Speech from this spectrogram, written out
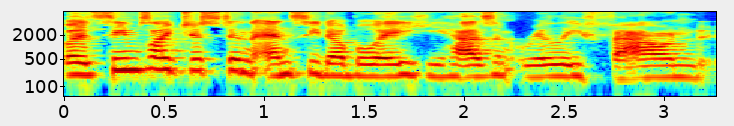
But it seems like just in the NCAA, he hasn't really found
